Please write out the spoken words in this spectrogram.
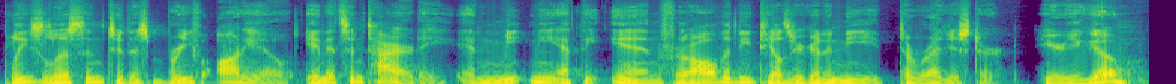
please listen to this brief audio in its entirety and meet me at the end for all the details you're going to need to register. Here you go.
